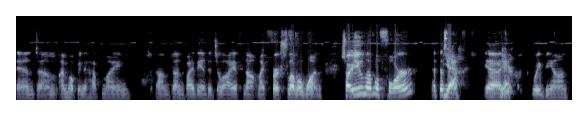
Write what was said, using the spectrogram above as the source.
and um, I'm hoping to have mine um, done by the end of July, if not my first level one. So are you level four at this yeah. point? Yeah, yeah. you're like way beyond.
